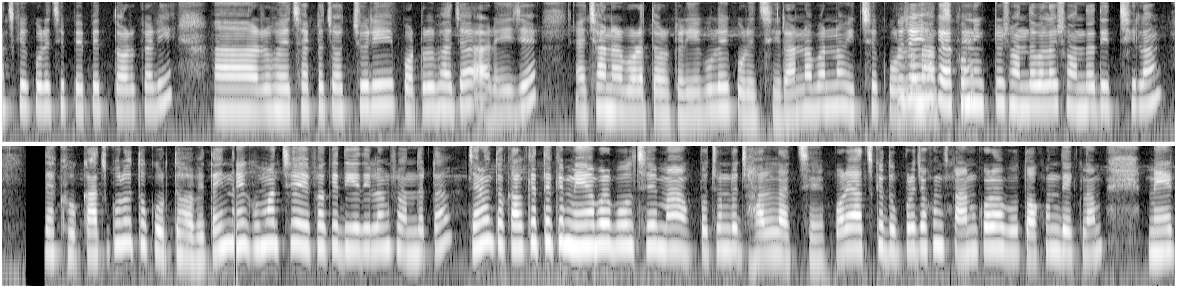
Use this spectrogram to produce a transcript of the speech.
আজকে করেছি পেঁপের তরকারি। আর হয়েছে একটা চচ্চড়ি পটল ভাজা আর এই যে ছানার বড়ার তরকারি। এগুলোই করেছি। রান্না বান্নাও ইচ্ছে করল না আজকে। এখন একটু সন্ধ্যাবেলায় সন্ধ্যা দিচ্ছিলাম। দেখো কাজগুলো তো করতে হবে তাই না? ঘুমাচ্ছে এই ফাঁকে দিয়ে দিলাম সন্ধ্যাটা। জানো তো কালকে থেকে মেয়ে আবার বলছে মা প্রচণ্ড ঝাল লাগছে। পরে আজকে দুপুরে যখন স্নান করাবো তখন দেখলাম মেয়ের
